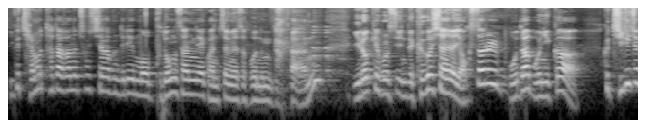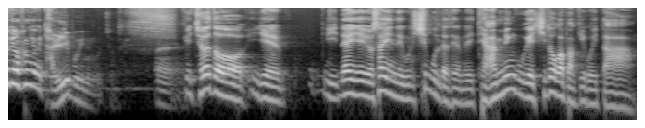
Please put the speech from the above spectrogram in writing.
이거 잘못하다가는 청취자 여러분들이 뭐 부동산의 관점에서 보는 듯한 이렇게 볼 수 있는데 그것이 아니라 역사를 보다 보니까 그 지리적인 환경이 달리 보이는 거죠. 네. 그 저도 이제 이, 내 이제 요사이 있는 우리 친구들 때문에 대한민국의 지도가 바뀌고 있다.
